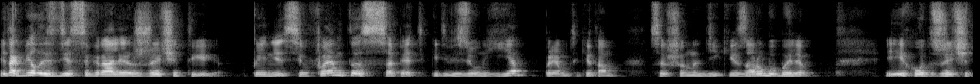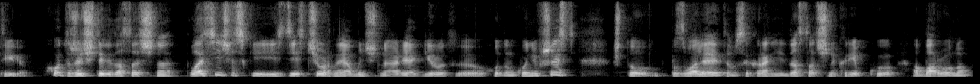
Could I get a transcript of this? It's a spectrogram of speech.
Итак, белые здесь сыграли g4. Пенни Сифентес, опять-таки дивизион Е, прям-таки там совершенно дикие зарубы были. И ход g4. Ход g4 достаточно классический, и здесь черные обычно реагируют э, ходом конь f6, что позволяет им сохранить достаточно крепкую оборону.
